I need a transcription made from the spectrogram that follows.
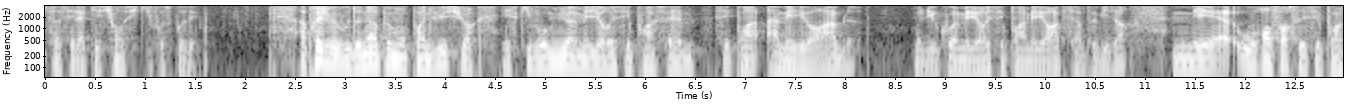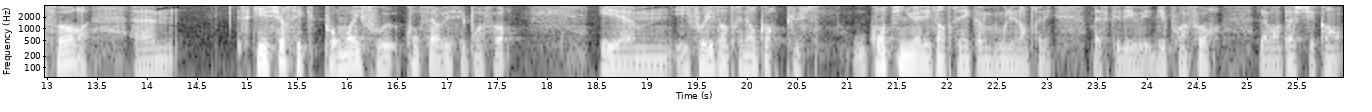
Ça c'est la question aussi qu'il faut se poser. Après je vais vous donner un peu mon point de vue sur est-ce qu'il vaut mieux améliorer ses points faibles, ses points améliorables? Du coup, améliorer ses points améliorables, c'est un peu bizarre, mais euh, ou renforcer ses points forts. Euh, ce qui est sûr, c'est que pour moi, il faut conserver ses points forts euh, et, il faut les entraîner encore plus. Ou continuer à les entraîner comme vous les entraînez. Parce que des, points forts l'avantage c'est quand,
